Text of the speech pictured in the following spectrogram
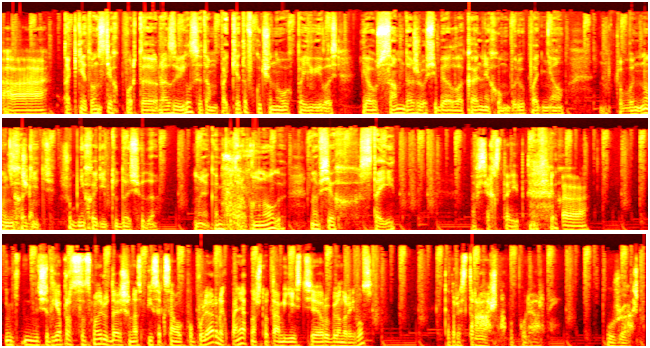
А... Так нет, он с тех пор-то развился, там пакетов куча новых появилось. Я уж сам даже у себя локальный хомбрю поднял, чтобы ну, не ходить, чтобы не ходить туда-сюда. У меня компьютеров много, на всех стоит. На всех стоит. На всех. А... Значит, я просто смотрю дальше на список самых популярных. Понятно, что там есть Ruby on Rails, который страшно популярный. Ужасно.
